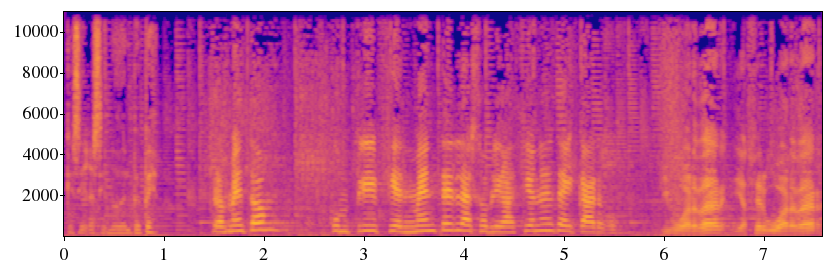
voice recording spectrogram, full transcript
que sigue siendo del PP. Prometo cumplir fielmente las obligaciones del cargo. Y guardar y hacer guardar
